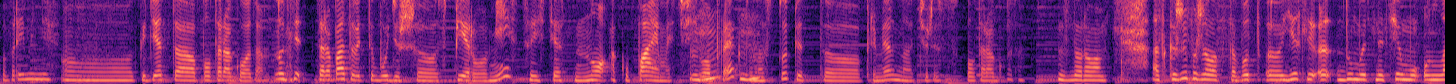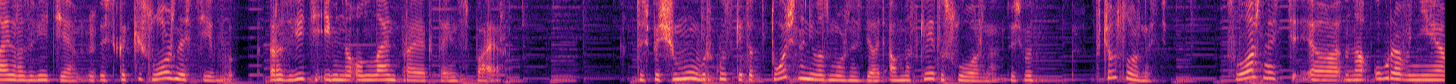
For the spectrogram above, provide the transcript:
по времени? Э, Где-то полтора года. Ну, зарабатывать ты будешь э, с первого месяца, естественно, но окупаемость всего Мгм, проекта мгм. наступит э, примерно через полтора года. Здорово. А скажи, пожалуйста, вот если думать на тему онлайн-развития, то есть какие сложности развитии именно онлайн-проекта Inspire? То есть почему в Иркутске это точно невозможно сделать, а в Москве это сложно? То есть вот в чем сложность? Сложность э, на уровне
